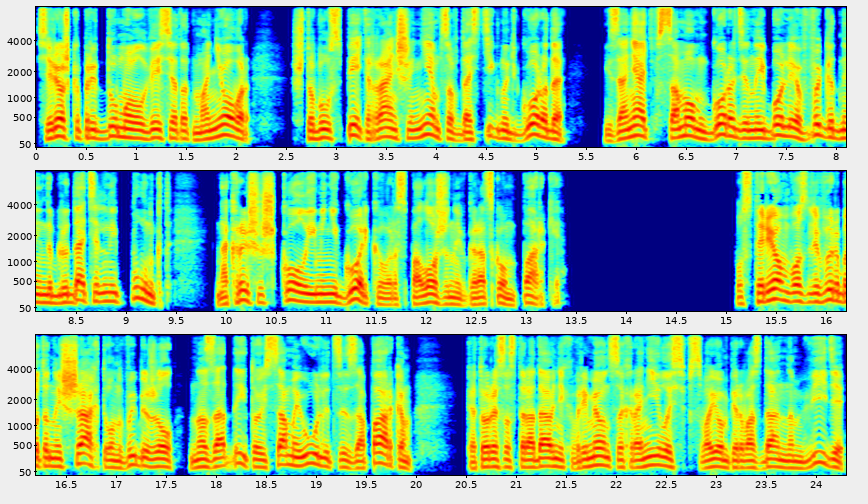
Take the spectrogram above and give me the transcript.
Сережка придумывал весь этот маневр, чтобы успеть раньше немцев достигнуть города и занять в самом городе наиболее выгодный наблюдательный пункт на крыше школы имени Горького, расположенной в городском парке. Пустырем возле выработанной шахты он выбежал на зады той самой улицы за парком, которая со стародавних времен сохранилась в своем первозданном виде,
